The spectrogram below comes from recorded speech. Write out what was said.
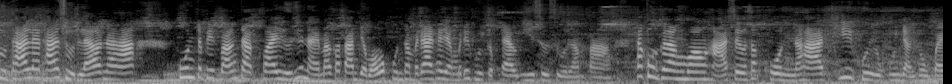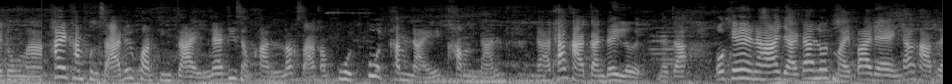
สุดท้ายและท้ายสุดแล้วนะคะ คุณจะผิดหวังจากไฟหรือที่ไหนมาก็ตามอย่าบอกว่าคุณทำไม่ได้ถ้ายังไม่ได้คุยกับแพลอีซูซูลำปาง ถ้าคุณกำลังมองหาเซลล์สักคนนะคะ ที่คุยกับคุณอย่างตรงไปตรงมา ให้คำปรึกษาด้วยความจริงใจ และที่สำคัญรักษาคำพูดพูดคำไหนคำนั้นนะทักหากันได้เลยนะจ๊ะโอเคนะคะ อยากได้รถใหม่ป้ายแดงทักหาแพล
